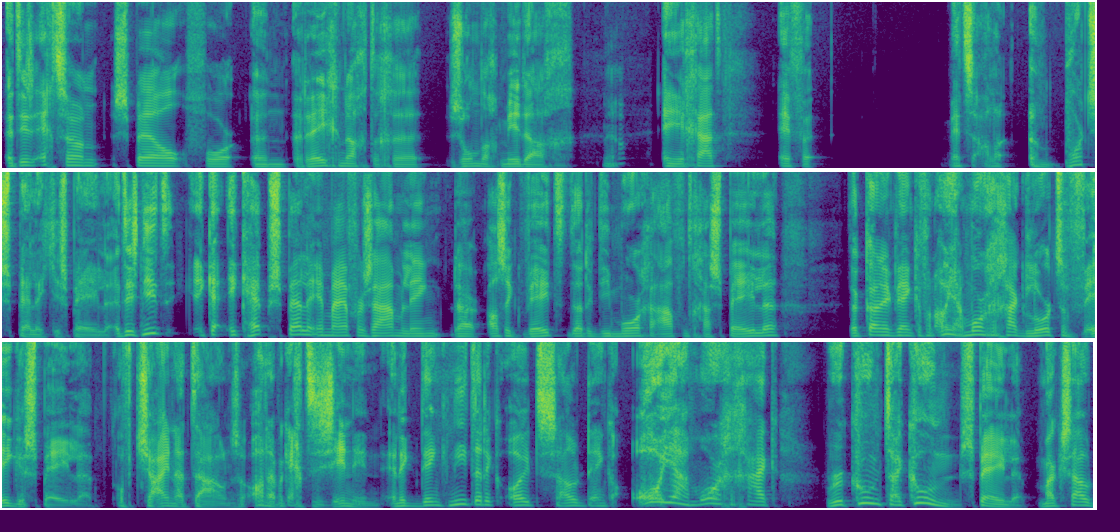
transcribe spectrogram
Het is echt zo'n spel voor een regenachtige zondagmiddag. Ja. En je gaat even met z'n allen een bordspelletje spelen. Het is niet. Ik, ik heb spellen in mijn verzameling. Daar, als ik weet dat ik die morgenavond ga spelen. Dan kan ik denken van, oh ja, morgen ga ik Lords of Vegas spelen. Of Chinatown. Zo, oh, daar heb ik echt zin in. En ik denk niet dat ik ooit zou denken, oh ja, morgen ga ik Raccoon Tycoon spelen. Maar ik zou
